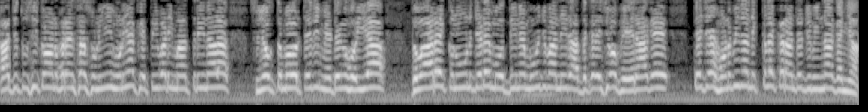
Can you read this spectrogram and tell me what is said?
ਅੱਜ ਤੁਸੀਂ ਕਾਨਫਰੰਸਾਂ ਸੁਣੀਆਂ ਹੋਣੀਆਂ, ਖੇਤੀਬਾੜੀ ਮੰਤਰੀ ਨਾਲ ਸੰਯੁਕਤ ਮੋਰਚੇ ਦੀ ਮੀਟਿੰਗ ਹੋਈ ਆ। ਦੁਬਾਰੇ ਕਾਨੂੰਨ ਜਿਹੜੇ ਮੋਦੀ ਨੇ ਮੂੰਹ ਜ਼ਬਾਨੀ ਰੱਦ ਕਰੇ ਸੀ, ਉਹ ਫੇਰ ਆ ਗਏ। ਤੇ ਜੇ ਹੁਣ ਵੀ ਨਾ ਨਿਕਲੇ ਘਰਾਂ 'ਚੋਂ ਜ਼ਮੀਨਾਂ ਗਈਆਂ,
